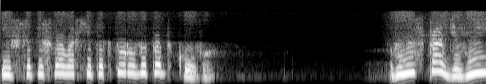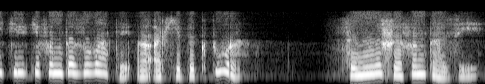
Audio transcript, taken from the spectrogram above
і що пішла в архітектуру випадково. Вона справді вміє тільки фантазувати, а архітектура це не лише фантазії.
